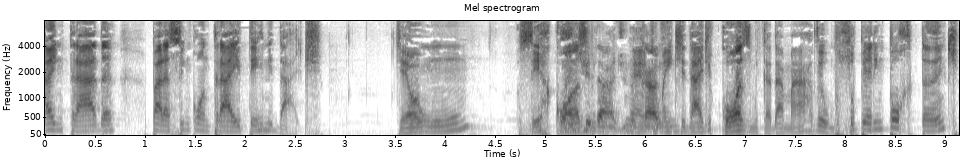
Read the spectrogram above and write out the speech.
a entrada para se encontrar a eternidade. Que é um ser cósmico. entidade, né? Que é caso. uma entidade cósmica da Marvel, super importante.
